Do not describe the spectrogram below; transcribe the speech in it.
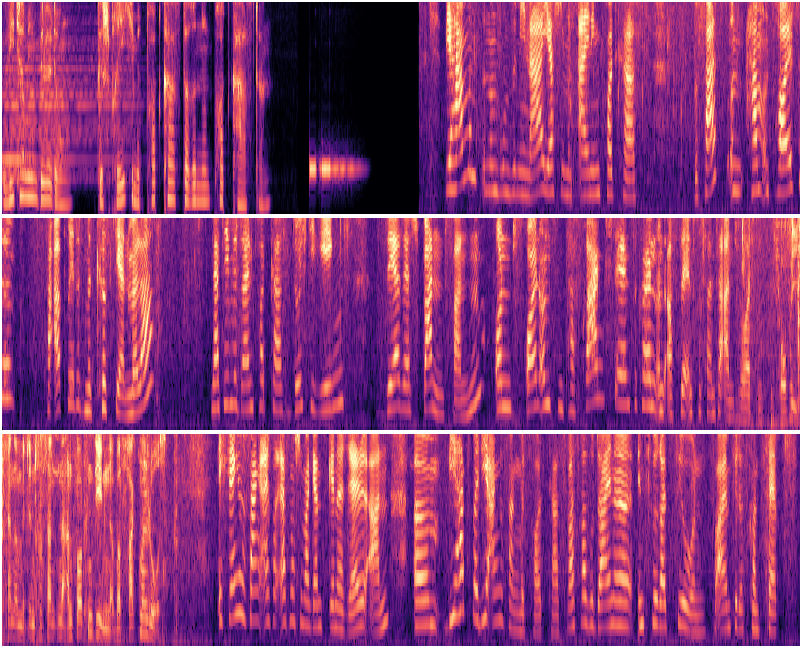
Vitamin Bildung. Gespräche mit Podcasterinnen und Podcastern. Wir haben uns in unserem Seminar ja schon mit einigen Podcasts befasst und haben uns heute verabredet mit Christian Möller, nachdem wir seinen Podcast durch die Gegend sehr, sehr spannend fanden und freuen uns, ein paar Fragen stellen zu können und auf sehr interessante Antworten. Ich hoffe, ich kann damit interessanten Antworten dienen, aber fragt mal los. Ich denke, wir fangen einfach erstmal schon mal ganz generell an. Ähm, wie hat es bei dir angefangen mit Podcasts? Was war so deine Inspiration, vor allem für das Konzept?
